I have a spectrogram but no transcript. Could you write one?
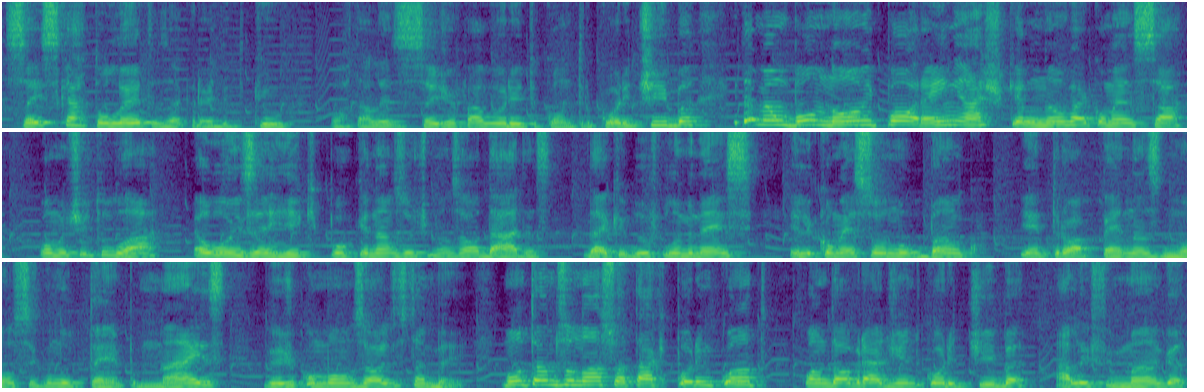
seis cartoletas. Acredito que o Fortaleza seja favorito contra o Coritiba. E também é um bom nome, porém acho que ele não vai começar como titular. É o Luiz Henrique, porque nas últimas rodadas da equipe do Fluminense ele começou no banco e entrou apenas no segundo tempo, mas vejo com bons olhos também. Montamos o nosso ataque por enquanto com a dobradinha do Coritiba, Alif Manga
